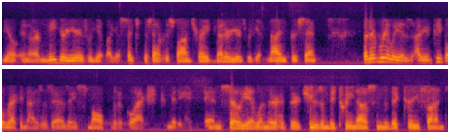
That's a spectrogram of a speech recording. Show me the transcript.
you know in our meager years we get like a six percent response rate. Better years we get nine percent but it really is. I mean, people recognize us as a small political action committee, and so yeah, when they're they're choosing between us and the Victory Fund,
